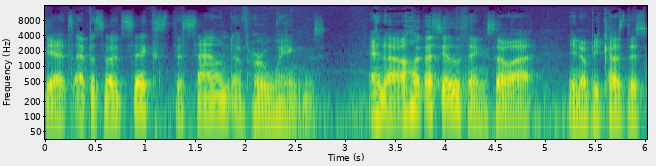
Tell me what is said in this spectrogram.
Yeah, it's episode six, "The Sound of Her Wings," and uh, oh, that's the other thing. So, uh, you know, because this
